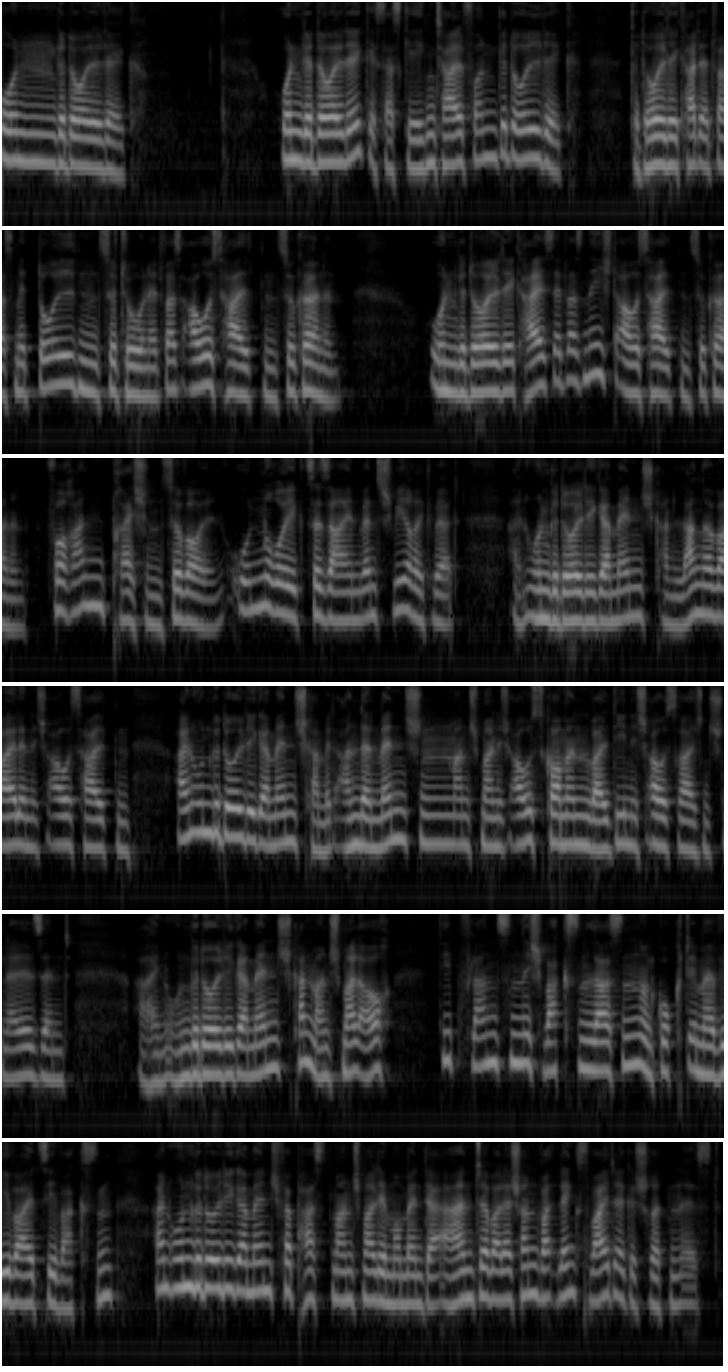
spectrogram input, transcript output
ungeduldig. Ungeduldig ist das Gegenteil von geduldig. Geduldig hat etwas mit Dulden zu tun, etwas aushalten zu können. Ungeduldig heißt etwas nicht aushalten zu können, voranbrechen zu wollen, unruhig zu sein, wenn es schwierig wird. Ein ungeduldiger Mensch kann Langeweile nicht aushalten. Ein ungeduldiger Mensch kann mit anderen Menschen manchmal nicht auskommen, weil die nicht ausreichend schnell sind. Ein ungeduldiger Mensch kann manchmal auch die Pflanzen nicht wachsen lassen und guckt immer, wie weit sie wachsen. Ein ungeduldiger Mensch verpasst manchmal den Moment der Ernte, weil er schon längst weitergeschritten ist.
